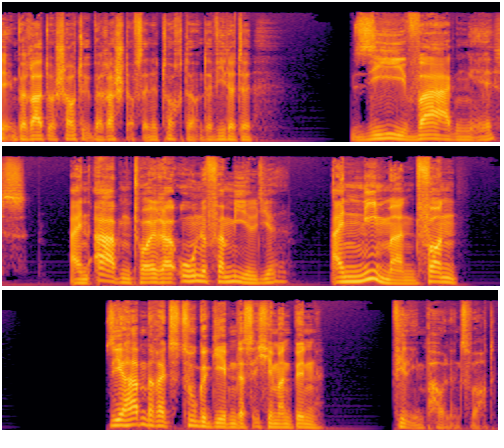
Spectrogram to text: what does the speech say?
Der Imperator schaute überrascht auf seine Tochter und erwiderte Sie wagen es? Ein Abenteurer ohne Familie? Ein Niemand von Sie haben bereits zugegeben, dass ich jemand bin, fiel ihm Paul ins Wort.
